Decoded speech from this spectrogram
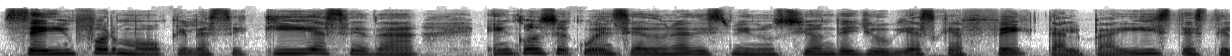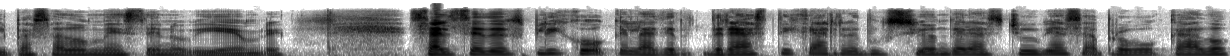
se informó que la sequía se da en consecuencia de una disminución de lluvias que afecta al país desde el pasado mes de noviembre. Salcedo explicó que la drástica reducción de las lluvias ha provocado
